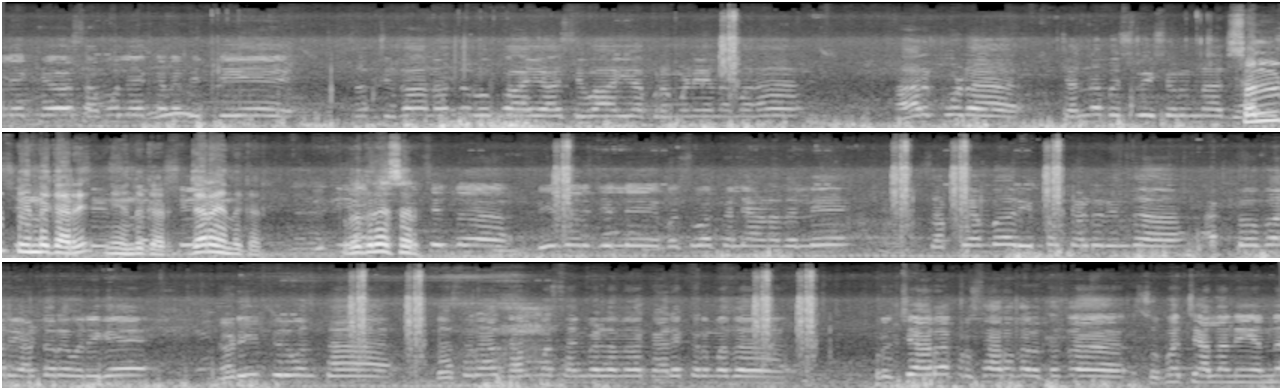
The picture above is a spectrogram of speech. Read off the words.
ಲೇಖ ಸಮೂಲೇಖನ ಬಿತ್ತಿ ಸಚ್ಚಿದಾನಂದ ರೂಪಾಯ ಶಿವಾಯ ಬ್ರಹ್ಮಣೇ ನಮಃ. ಹಾರ್ಕೋಡ ಚನ್ನಬಸವೇಶ್ವರನ ಸ್ವಲ್ಪ ಹಿಂದಕಾರಿ ಹಿಂದಕಾರಿ ಜರ ಹಿಂದಕಾರಿ ರುದ್ರೇಶ್ ಸರ್. ಬೀದರ್ ಜಿಲ್ಲೆ ಬಸವ ಕಲ್ಯಾಣದಲ್ಲಿ ಸೆಪ್ಟೆಂಬರ್ ಇಪ್ಪತ್ತೆರಡರಿಂದ ಅಕ್ಟೋಬರ್ ಎರಡರವರೆಗೆ ನಡೆಯುತ್ತಿರುವಂತಹ ದಸರಾ ಧರ್ಮ ಸಮ್ಮೇಳನದ ಕಾರ್ಯಕ್ರಮದ ಪ್ರಚಾರ ಪ್ರಸಾರದ ರಥದ ಶುಭ ಚಾಲನೆಯನ್ನ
